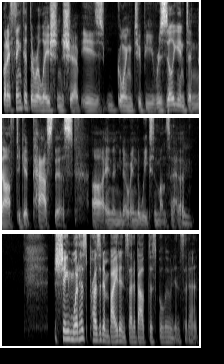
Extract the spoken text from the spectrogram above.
But I think that the relationship is going to be resilient enough to get past this, uh, in you know in the weeks and months ahead. Mm. Shane, what has President Biden said about this balloon incident?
